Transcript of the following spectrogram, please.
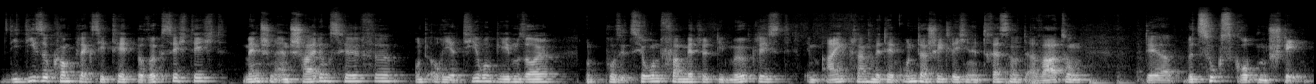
die diese Komplexität berücksichtigt, Menschen Entscheidungshilfe und Orientierung geben soll und Positionen vermittelt, die möglichst im Einklang mit den unterschiedlichen Interessen und Erwartungen der Bezugsgruppen stehen.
